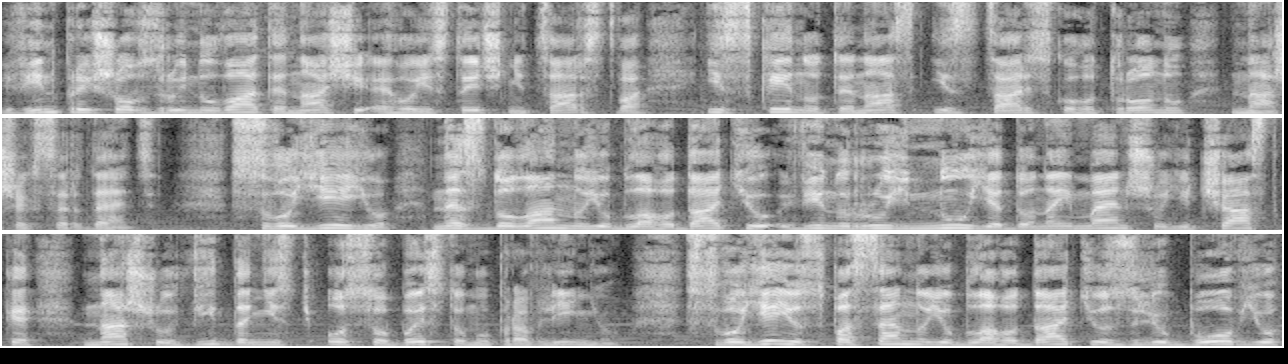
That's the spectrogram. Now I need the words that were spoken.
Він прийшов зруйнувати наші егоїстичні царства і скинути нас із царського трону наших сердець. Своєю нездоланною благодаттю він руйнує до найменшої частки нашу відданість особистому правлінню, своєю спасенною благодаттю з любов'ю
